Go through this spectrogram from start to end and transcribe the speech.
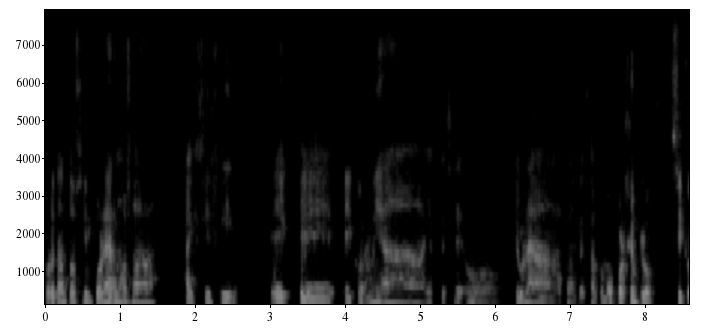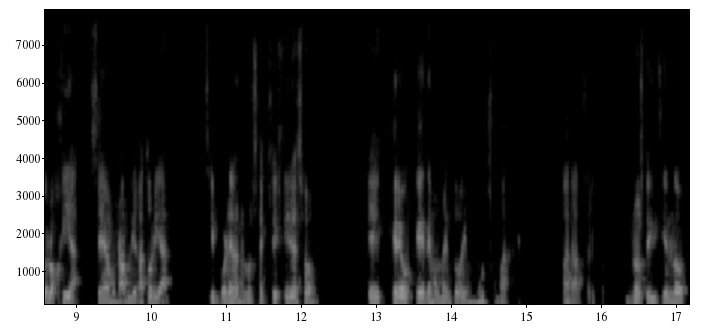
Por lo tanto, sin ponernos a, exigir eh, que economía, o que una transversal como, por ejemplo, psicología sea una obligatoria, sin ponernos a exigir eso, creo que de momento hay mucho margen para hacer cosas no estoy diciendo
